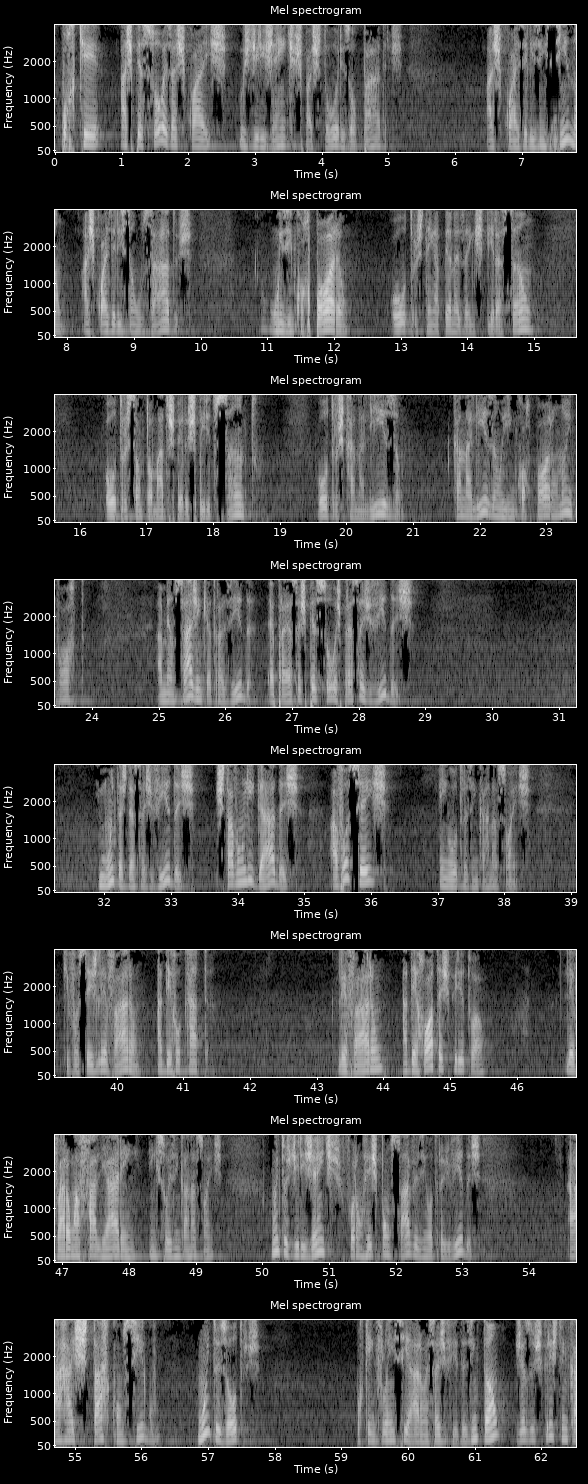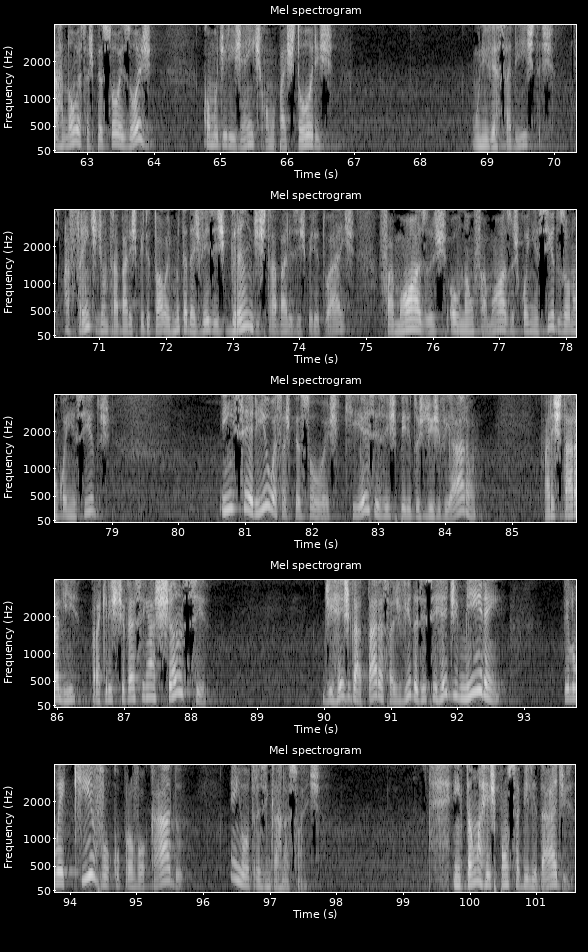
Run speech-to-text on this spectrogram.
Porque as pessoas às quais os dirigentes, pastores ou padres, às quais eles ensinam, às quais eles são usados, uns incorporam, outros têm apenas a inspiração, outros são tomados pelo Espírito Santo, outros canalizam, canalizam e incorporam, não importa. A mensagem que é trazida é para essas pessoas, para essas vidas. E muitas dessas vidas estavam ligadas a vocês em outras encarnações, que vocês levaram a derrocata levaram à derrota espiritual, levaram a falharem em suas encarnações. Muitos dirigentes foram responsáveis em outras vidas a arrastar consigo muitos outros, porque influenciaram essas vidas. Então, Jesus Cristo encarnou essas pessoas hoje como dirigentes, como pastores, universalistas, à frente de um trabalho espiritual, muitas das vezes grandes trabalhos espirituais, famosos ou não famosos, conhecidos ou não conhecidos, e inseriu essas pessoas que esses espíritos desviaram para estar ali, para que eles tivessem a chance de resgatar essas vidas e se redimirem pelo equívoco provocado em outras encarnações. Então, a responsabilidade,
